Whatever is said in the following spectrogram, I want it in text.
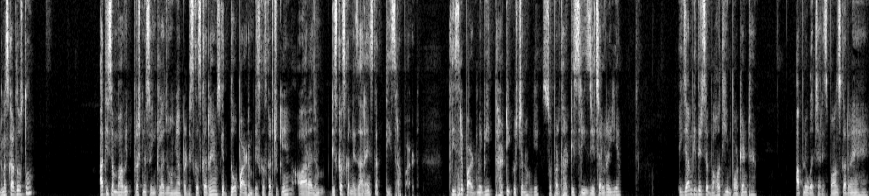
नमस्कार दोस्तों। अति संभावित प्रश्न श्रृंखला जो हम यहाँ पर डिस्कस कर रहे हैं, उसके दो पार्ट हम डिस्कस कर चुके हैं और आज हम डिस्कस करने जा रहे हैं इसका तीसरा पार्ट तीसरे पार्ट में भी थर्टी क्वेश्चन होंगे। सुपर थर्टी सीरीज़ ये चल रही है। एग्ज़ाम की दृष्टि से बहुत ही इंपॉर्टेंट है। आप लोग अच्छा रिस्पॉन्स कर रहे हैं।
